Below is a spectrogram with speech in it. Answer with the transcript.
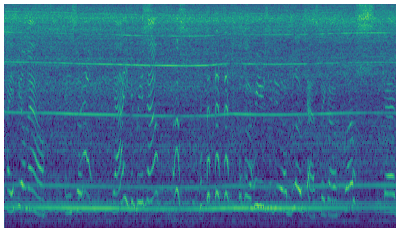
how you feel now? Can you still? Yeah, you can breathe now. Oh. we usually do a blow test. We go blow, good,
